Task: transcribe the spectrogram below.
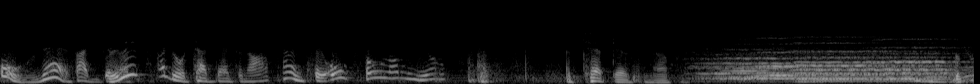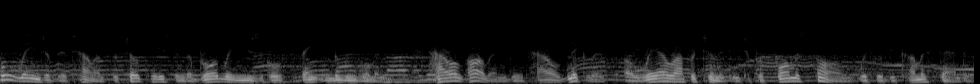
Oh, yes, I do. Really? I do a tap dance in opera and say, oh, soul of me, yo. A tap dancing opera. The full range of their talents was showcased in the Broadway musical St. Louis Woman. Harold Arlen gave Harold Nicholas a rare opportunity to perform a song which would become a standard.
